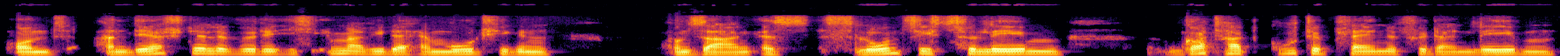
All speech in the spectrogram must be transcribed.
Und an der Stelle würde ich immer wieder ermutigen und sagen, es, es lohnt sich zu leben. Gott hat gute Pläne für dein Leben.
